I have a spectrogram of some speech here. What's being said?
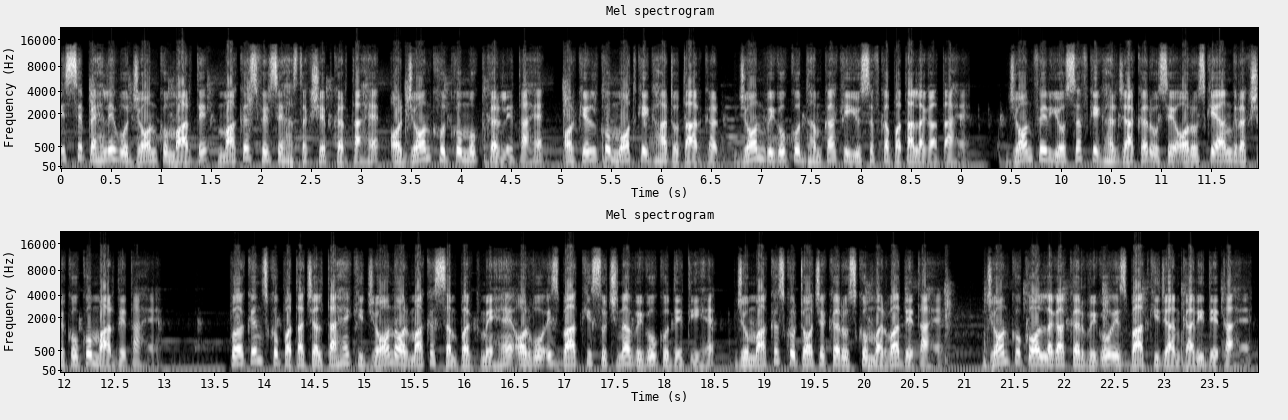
इससे पहले वो जॉन को मारते, मार्कस फिर से हस्तक्षेप करता है और जॉन खुद को मुक्त कर लेता है और किरल को मौत के घाट उतार कर जॉन विगो को धमका के यूसुफ का पता लगाता है। जॉन फिर योसेफ के घर जाकर उसे और उसके अंग रक्षकों को मार देता है। पर्किंस को पता चलता है कि जॉन और मार्कस संपर्क में हैं और वो इस बात की सूचना विगो को देती है, जो मार्कस को टॉर्चर कर उसको मरवा देता है। जॉन को कॉल लगाकर विगो इस बात की जानकारी देता है।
